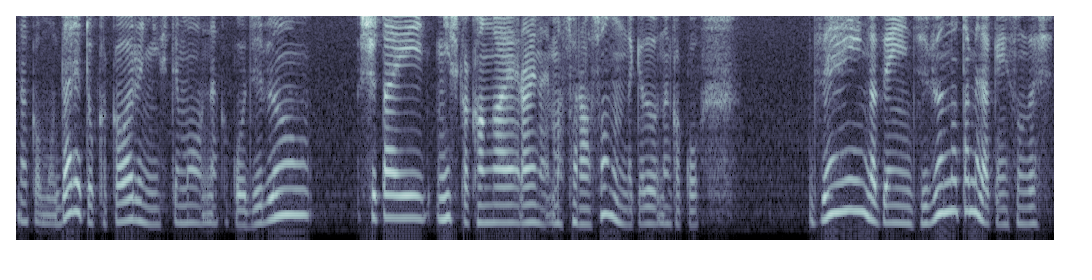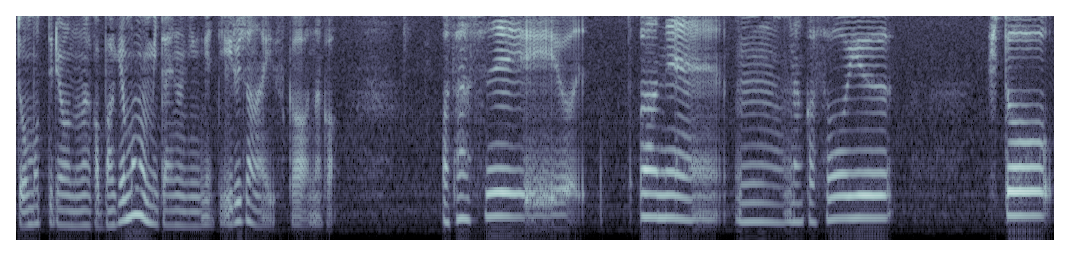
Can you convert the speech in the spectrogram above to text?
なんかもう誰と関わるにしてもなんかこう自分主体にしか考えられない。まあそりゃそうなんだけどなんかこう全員が全員自分のためだけに存在してると思ってるようななんか化け物みたいな人間っているじゃないですか。なんか私はねうんなんかそういう人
